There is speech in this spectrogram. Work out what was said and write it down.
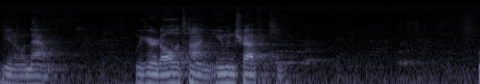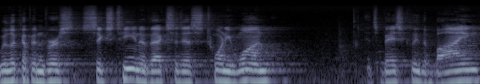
you know, now. We hear it all the time human trafficking. We look up in verse 16 of Exodus 21. It's basically the buying,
